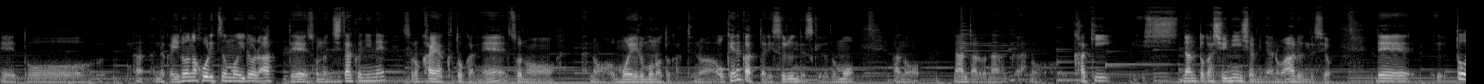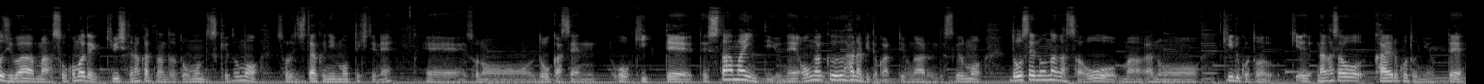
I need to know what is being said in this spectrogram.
えっ、ー、となんかいろんな法律もいろいろあってその自宅にねその火薬とかねそのあの燃えるものとかっていうのは置けなかったりするんですけれどもあのなんだろうなあの火器なんとか主任者みたいなのもあるんですよ。で当時はまそこまで厳しくなかったんだと思うんですけどもその自宅に持ってきてね、えー、その導火線を切ってでスターマインっていうね音楽花火とかっていうのがあるんですけども導線の長さを、まあ、あの切ること長さを変えることによって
